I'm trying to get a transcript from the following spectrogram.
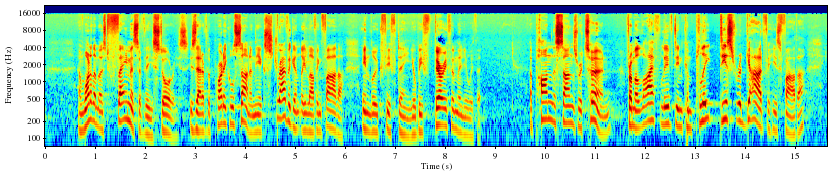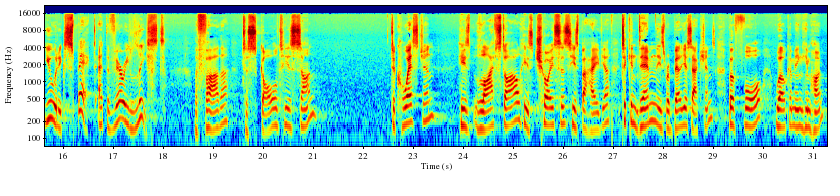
And one of the most famous of these stories is that of the prodigal son and the extravagantly loving father in Luke 15. You'll be very familiar with it. Upon the son's return from a life lived in complete disregard for his father, you would expect, at the very least, the father to scold his son, to question his lifestyle, his choices, his behavior, to condemn these rebellious actions before welcoming him home.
